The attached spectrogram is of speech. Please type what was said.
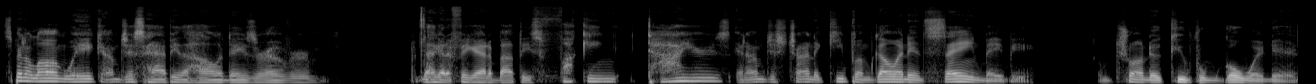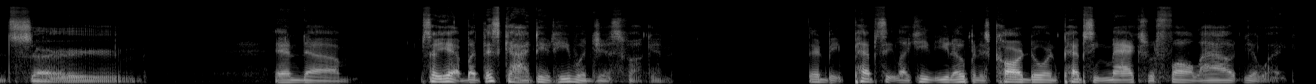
It's been a long week. I'm just happy the holidays are over. I got to figure out about these fucking tires, and I'm just trying to keep them going insane, baby. I'm trying to keep them going insane. And um, so, yeah, but this guy, dude, he would just fucking. There'd be Pepsi, like he, you'd open his car door and Pepsi Max would fall out. And you're like,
